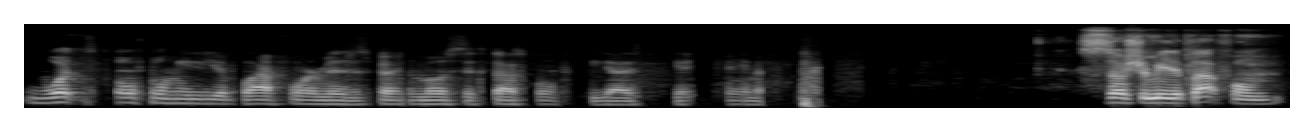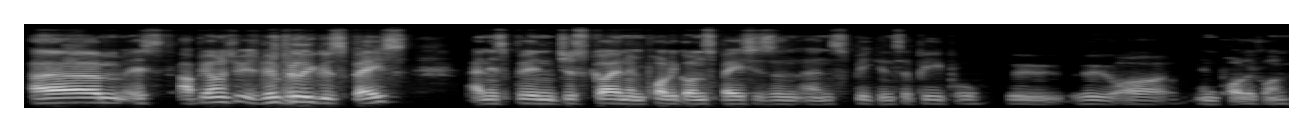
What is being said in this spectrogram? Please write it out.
what social media platform has been the most successful for you guys to get out? Social media platform. Um, it's I'll be honest with you, it's been Beluga Space, and it's been just going in Polygon spaces and, and speaking to people who who are in Polygon.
